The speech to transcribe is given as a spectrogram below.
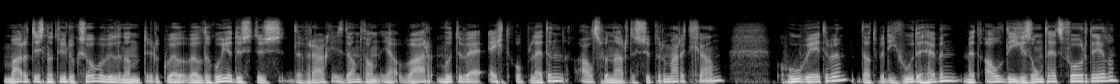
Maar het is natuurlijk zo, we willen dan natuurlijk wel, wel de goede. Dus, dus de vraag is dan van, ja, waar moeten wij echt op letten als we naar de supermarkt gaan? Hoe weten we dat we die goede hebben met al die gezondheidsvoordelen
